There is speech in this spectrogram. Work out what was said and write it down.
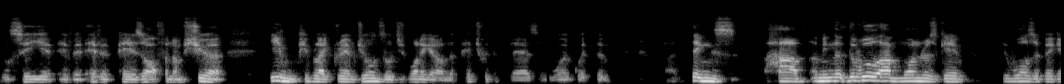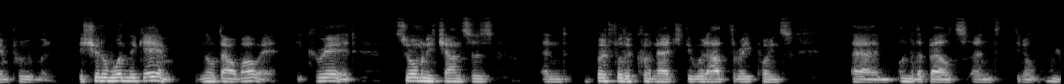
we'll see if it, if it pays off. And I'm sure even people like Graeme Jones will just want to get on the pitch with the players and work with them. Uh, things have, I mean, the, the Wolverhampton Wanderers game, it was a big improvement. They should have won the game. There's no doubt about it. They created so many chances, and but for the cutting edge, they would have had three points um, under the belt, and you know we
